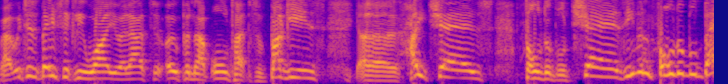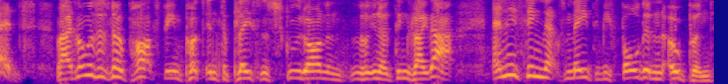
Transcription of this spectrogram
Right? Which is basically why you're allowed to open up all types of buggies, uh, high chairs, foldable chairs, even foldable beds. Right? As long as there's no parts being put into place and screwed on and, you know, things like that. Anything that's made to be folded and opened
